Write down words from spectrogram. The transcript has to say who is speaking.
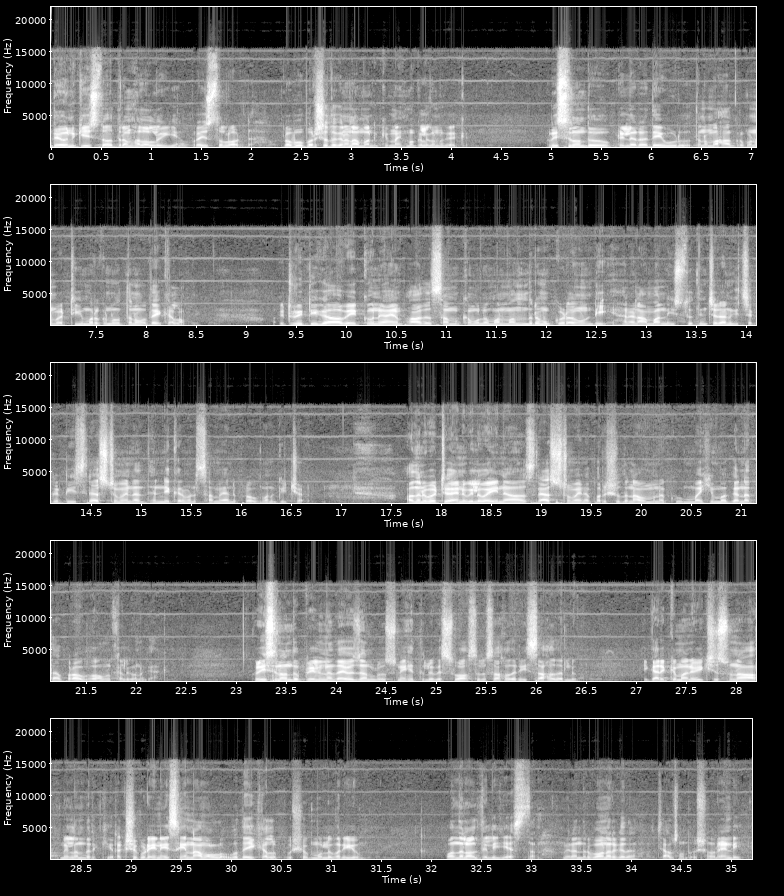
Speaker 1: దేవునికి స్తోత్రం. హలలుయ్య ప్రైస్తులాడ్ ప్రభు పరిశుద్ధ గణనామానికి మహిమ కలుగునుగాక. క్రీస్తునందు ప్రిల్లర దేవుడు తన మహాకృపను బట్టి మరొక నూతన ఉదయకాలం. ఇటు రీతిగా వేకుని ఆయన పాద సముఖంలో మనమందరం కూడా ఉండి ఆయన నామాన్ని స్తుతించడానికి చక్కటి శ్రేష్టమైన ధన్యకరమైన సమయాన్ని ప్రభు మనకి ఇచ్చాడు అందును బట్టి ఆయన విలువైన శ్రేష్టమైన పరిశుద్ధ నామమునకు మహిమ ఘనత ప్రభావం కలుగునుగాక. క్రీస్తునందు ప్రియులైన దైవజనులు స్నేహితులు విశ్వాసులు సహోదరి సహోదరులు ఈ కార్యక్రమాన్ని వీక్షిస్తున్న ఆత్మీయులందరికీ రక్షకుడైన ఏసై నామంలో ఉదయకాలపు శుభములు మరియు వందనాలు తెలియజేస్తాను. మీరందరూ బాగున్నారు కదా? చాలా సంతోషం. రండి.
